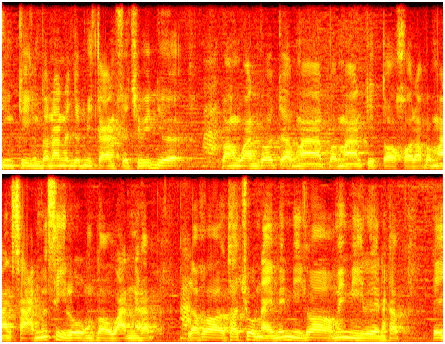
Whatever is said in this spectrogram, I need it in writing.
จริง ๆ ตอนนั้นจะมีการเสียชีวิตเยอะค่ะบางวันก็จะมาประมาณติดต่อขอรับประมาณ3ามถึงสโรงต่อวันนะครับค่ะแล้วก็ถ้าช่วงไหนไม่มีก็ไม่มีเลยนะครับ แต่จ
